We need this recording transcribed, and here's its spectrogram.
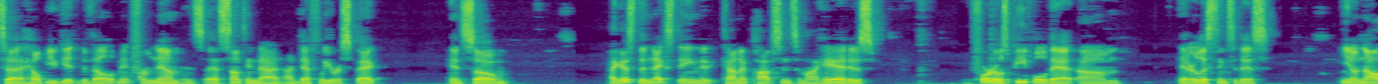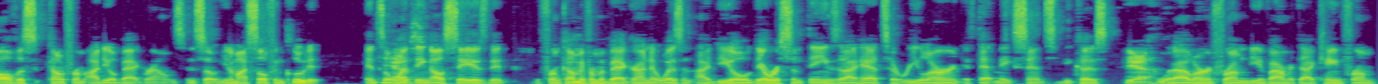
to help you get development from them, and so that's something that I definitely respect. And so, I guess the next thing that kind of pops into my head is for those people that um that are listening to this, you know, not all of us come from ideal backgrounds, and so you know, myself included. And so, yes. one thing I'll say is that from coming from a background that wasn't ideal, there were some things that I had to relearn, if that makes sense, because yeah, what I learned from the environment that I came from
